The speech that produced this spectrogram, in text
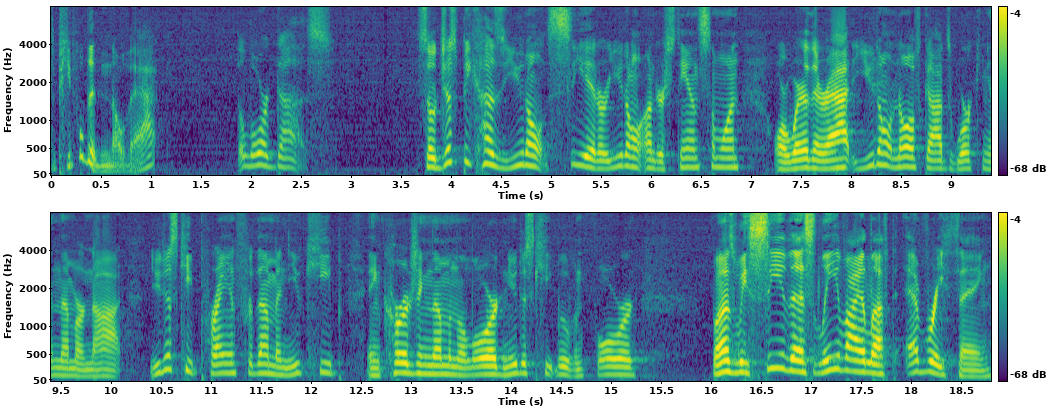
The people didn't know that. The Lord does. So just because you don't see it or you don't understand someone or where they're at, you don't know if God's working in them or not. You just keep praying for them and you keep encouraging them in the Lord and you just keep moving forward. But as we see this, Levi left everything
